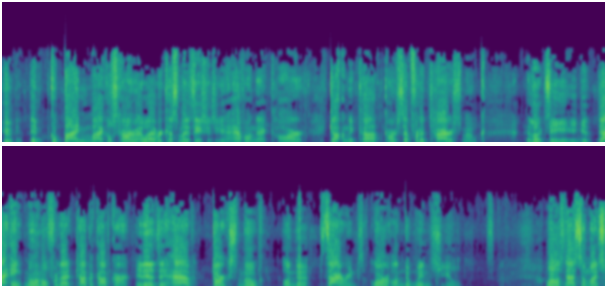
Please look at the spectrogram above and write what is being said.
Who combined Michael's car, whatever customizations you have on that car, got in the cup car, except for the tire smoke. Look, see, get, that ain't normal for that type of cop car. It doesn't have dark smoke on the sirens or on the windshield. Well, it's not so much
